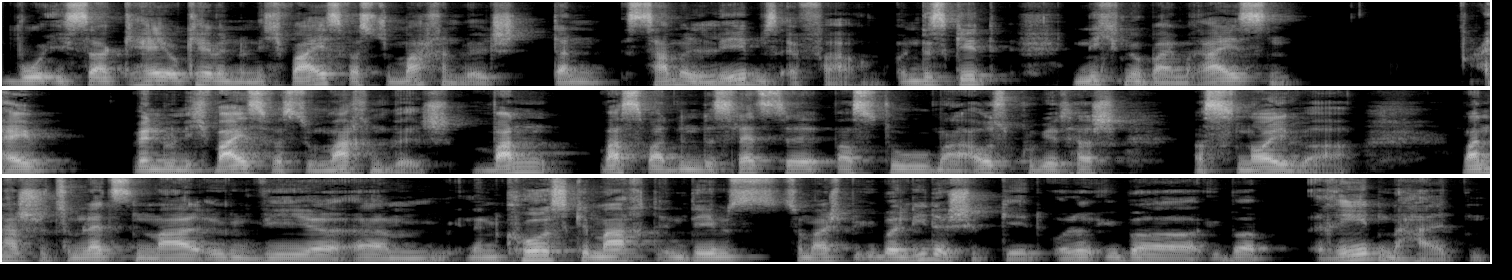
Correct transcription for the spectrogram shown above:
wo ich sage, hey, okay, wenn du nicht weißt, was du machen willst, dann sammel Lebenserfahrung. Und es geht nicht nur beim Reisen. Hey, wenn du nicht weißt, was du machen willst, wann, was war denn das letzte, was du mal ausprobiert hast, was neu war? Wann hast du zum letzten Mal irgendwie ähm, einen Kurs gemacht, in dem es zum Beispiel über Leadership geht oder über, über Reden halten?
